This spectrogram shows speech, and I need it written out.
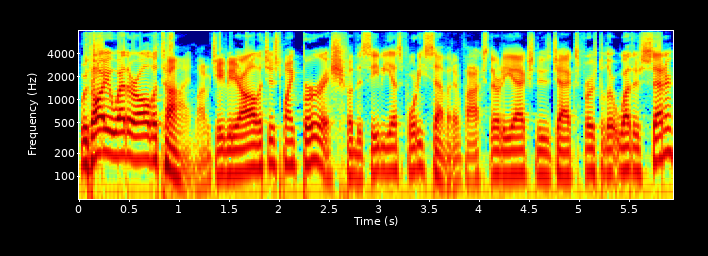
With all your weather all the time, I'm Chief Meteorologist Mike Buresh for the CBS 47 and Fox 30 Action News Jax First Alert Weather Center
